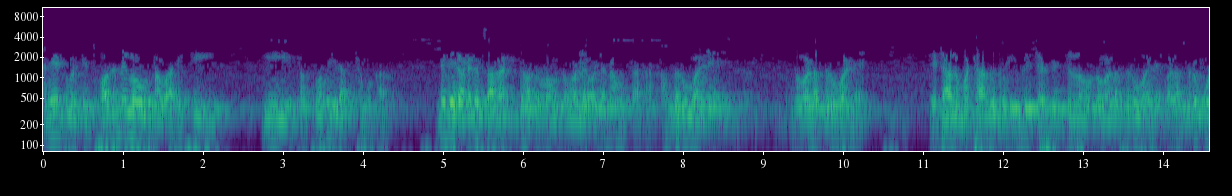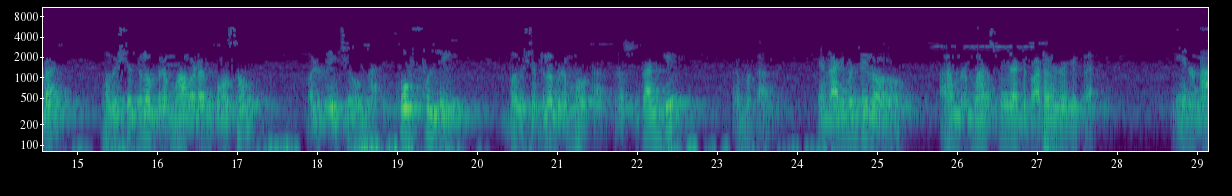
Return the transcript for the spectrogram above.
అనేటువంటి ధోరణిలో ఉన్న వారికి ఈ తత్వం మీద అర్థము కాదు. అంటే మీరు అడగచ్చు అలాంటి ధోరణిలో ఉన్న వాళ్ళు ఎవరైనా ఉంటారా? అందరూ వాళ్ళే. ఉన్న వాళ్ళందరూ వాళ్ళే. పీఠాలు మఠాలు ఈ ఉన్న వాళ్ళందరూ వాళ్ళే. వాళ్ళందరూ కూడా భవిష్యత్తులో బ్రహ్మ అవ్వడం కోసం వాళ్ళు వేచి ఉన్నారు. హోప్ఫుల్లీ భవిష్యత్తులో బ్రహ్మ అవుతారు. ప్రస్తుతానికి బ్రహ్మ కాదు. నేను రాజమండ్రిలో అహం బ్రహ్మాస్మి లాంటి పాఠం ఏదో చెప్పాను. నేను నా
